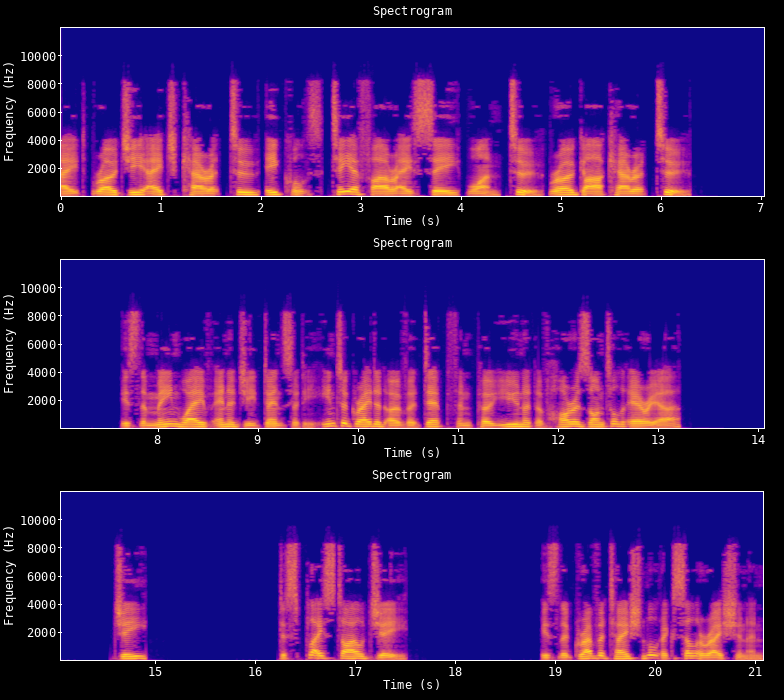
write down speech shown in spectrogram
eight rho GH caret two equals TFRAC one two rho GAR caret two is the mean wave energy density integrated over depth and per unit of horizontal area. G. Display style g is the gravitational acceleration and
